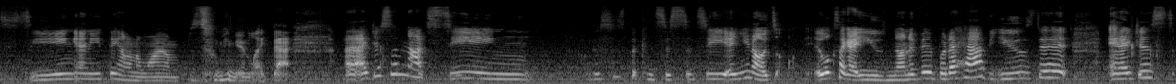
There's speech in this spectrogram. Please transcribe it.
seeing anything I don't know why I'm zooming in like that I just am not seeing this is the consistency and you know it's it looks like I use none of it but I have used it and I just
